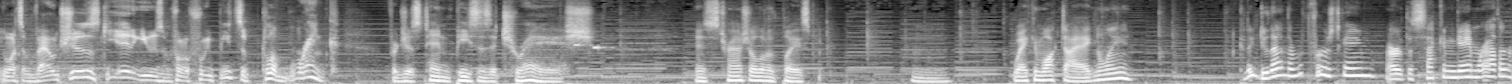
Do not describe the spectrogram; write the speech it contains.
You want some vouchers? Kid, use them for a free pizza club rank for just 10 pieces of trash. There's trash all over the place. Hmm. Wait, I can walk diagonally? Could I do that in the first game? Or the second game, rather?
